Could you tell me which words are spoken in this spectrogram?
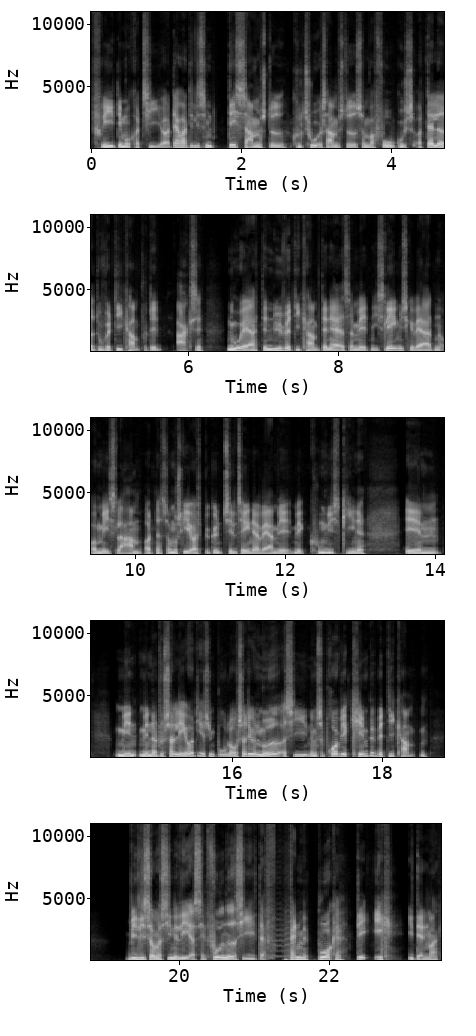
frie demokratier, og der var det ligesom det sammenstød, kultursammenstød, som var fokus, og der lavede du værdikamp på den akse. Nu er den nye værdikamp, den er altså med den islamiske verden og med islam, og den er så måske også begyndt tiltagende at være med, med kommunist-Kina. Øhm, men, men når du så laver de her symboler, så er det jo en måde at sige, "Nå, så prøver vi at kæmpe værdikampen ved ligesom at signalere, sætte fod ned og sige, der fandme burka, det er ikke i Danmark,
